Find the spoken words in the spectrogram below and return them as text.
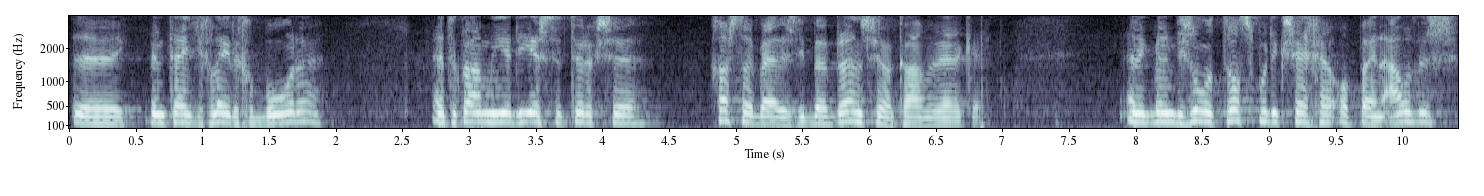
uh, ik ben een tijdje geleden geboren. En toen kwamen hier de eerste Turkse gastarbeiders... die bij Brunsveld kwamen werken. En ik ben bijzonder trots, moet ik zeggen, op mijn ouders...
